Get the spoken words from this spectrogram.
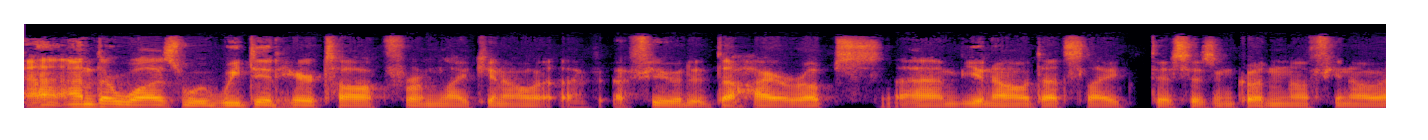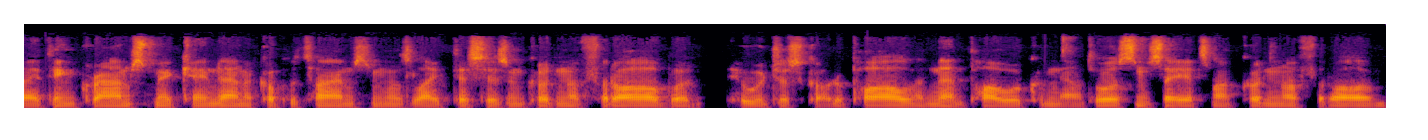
and there was we did hear talk from like you know a, a few of the higher ups um you know that's like this isn't good enough you know i think graham smith came down a couple of times and was like this isn't good enough at all but it would just go to paul and then paul would come down to us and say it's not good enough at all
